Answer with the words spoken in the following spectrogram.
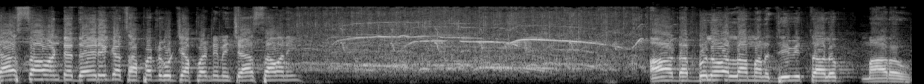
చేస్తామంటే ధైర్యంగా చప్పట్లు కూడా చెప్పండి మేము చేస్తామని. ఆ డబ్బుల వల్ల మన జీవితాలు మారవు.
